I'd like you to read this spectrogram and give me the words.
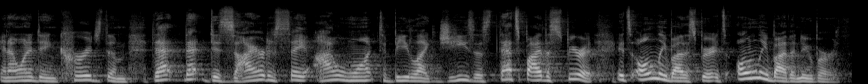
And I wanted to encourage them that, that desire to say, I want to be like Jesus, that's by the Spirit. It's only by the Spirit, it's only by the new birth.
